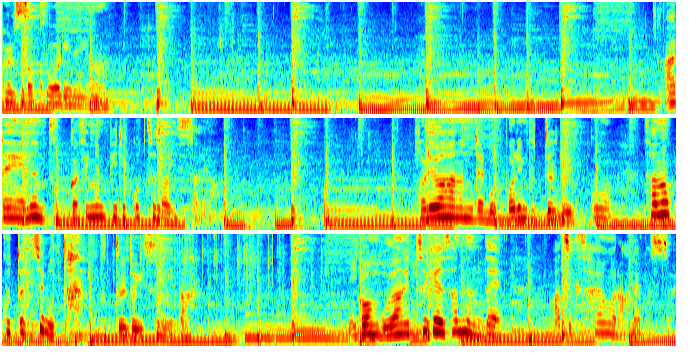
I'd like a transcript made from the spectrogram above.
벌써 9월이네요. 아래에는 붓과 색연필이 꽂혀져 있어요. 버려야 하는데 못 버린 붓들도 있고 사놓고 뜯지 못한 붓들도 있습니다. 이건 모양이 특이해서 샀는데 아직 사용을 안 해봤어요.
